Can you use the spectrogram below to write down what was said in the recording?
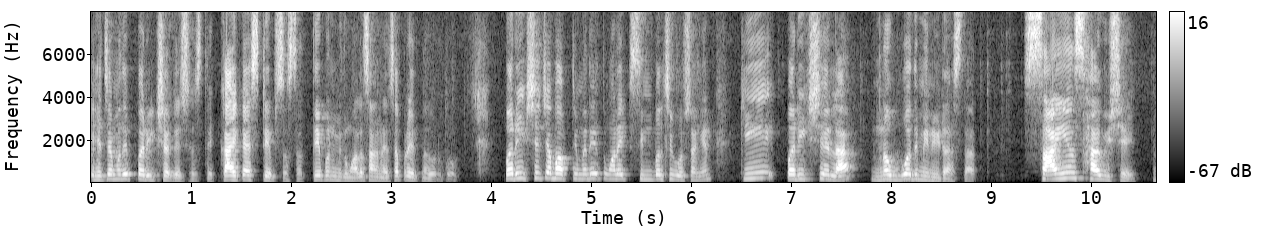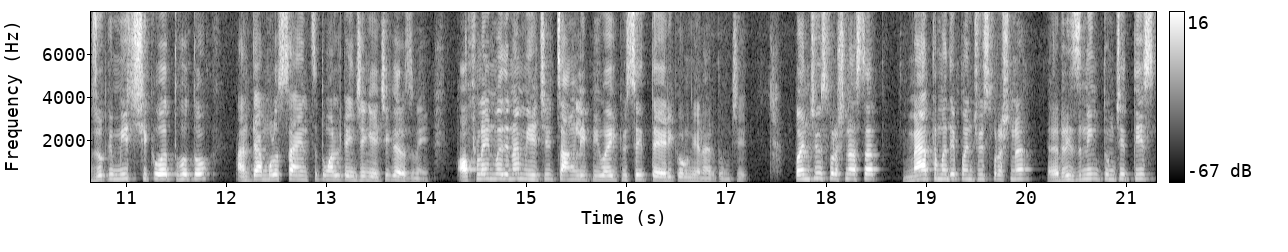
ह्याच्यामध्ये परीक्षा कशी असते? काय काय स्टेप्स असतात? ते पण मी तुम्हाला सांगण्याचा प्रयत्न करतो. परीक्षेच्या बाबतीमध्ये तुम्हाला एक सिंपलची गोष्ट सांगेन की परीक्षेला नव्वद मिनिट असतात. सायन्स हा विषय जो की मीच शिकवत होतो आणि त्यामुळे सायन्सचं तुम्हाला टेन्शन घ्यायची गरज नाही. ऑफलाईनमध्ये ना मी ह्याची चांगली पीवाय क्यू सहित तयारी करून घेणार तुमची. पंचवीस प्रश्न असतात. मॅथमध्ये पंचवीस प्रश्न रिझनिंग तुमचे तीस.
